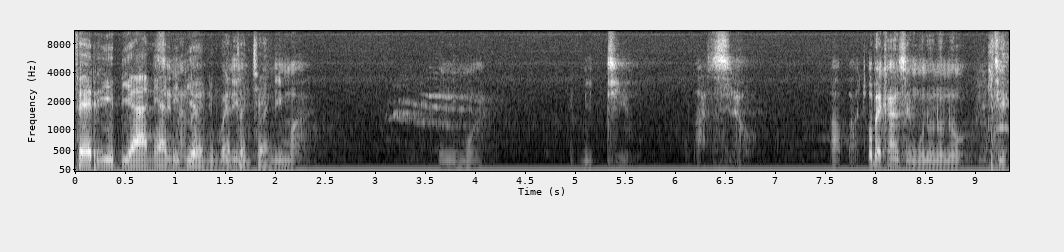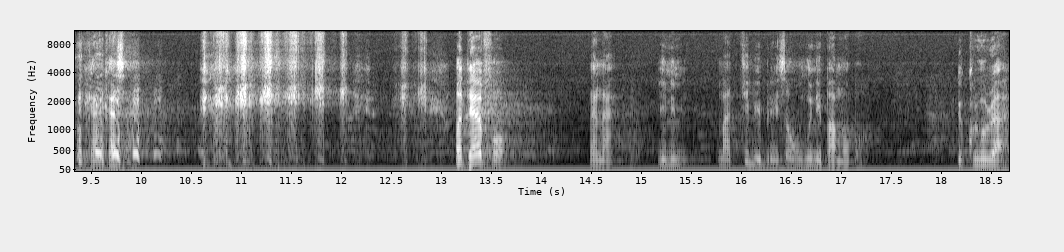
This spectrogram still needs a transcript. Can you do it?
fɛrie biara ne Say, ade "Nana, biara anim w'anim- ɛto nkyɛn w'anim a, w'anim a, ɛni tie wo, wobɛserew, wobɛba- wobɛka nsɛm hu no, no, no. Tie, ɛka nka saa. But therefore, Nana, yɛnim- mate bebree sɛ wohu nipa mmɔbɔ. Ekuro wura,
